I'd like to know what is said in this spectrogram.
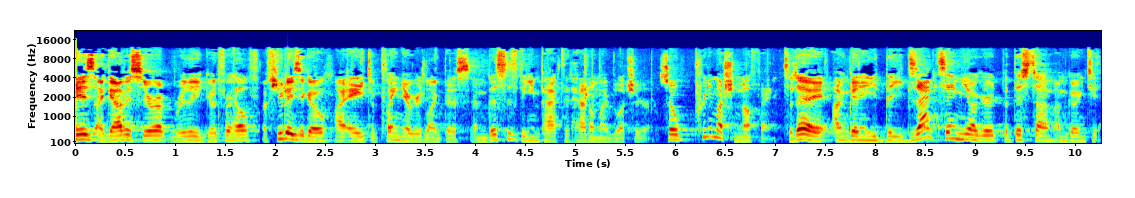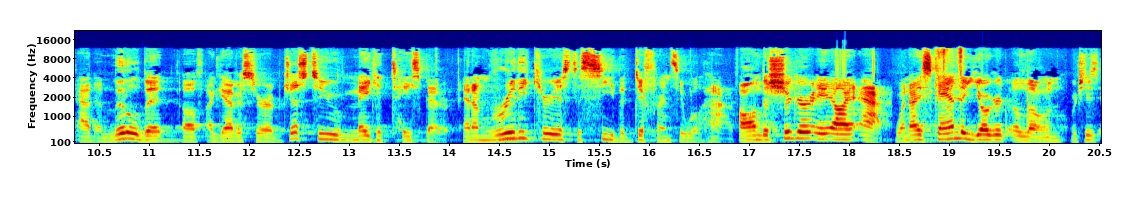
Is agave syrup really good for health? A few days ago, I ate a plain yogurt like this, and this is the impact it had on my blood sugar. So pretty much nothing. Today, I'm gonna eat the exact same yogurt, but this time I'm going to add a little bit of agave syrup just to make it taste better. And I'm really curious to see the difference it will have. On the Sugar AI app, when I scan the yogurt alone, which is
